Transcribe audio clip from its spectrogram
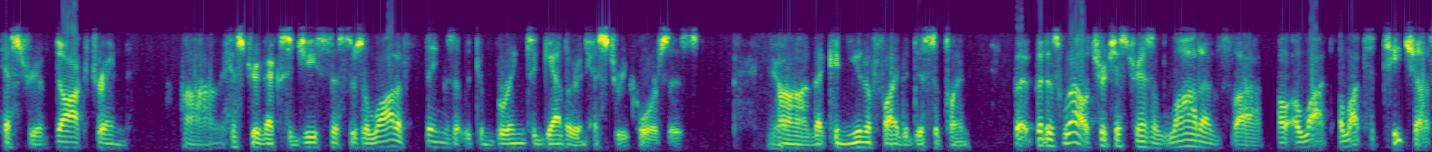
history of doctrine, uh, history of exegesis. There's a lot of things that we can bring together in history courses yeah. uh, that can unify the discipline. But but as well, church history has a lot of uh, a, a, lot a lot to teach us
